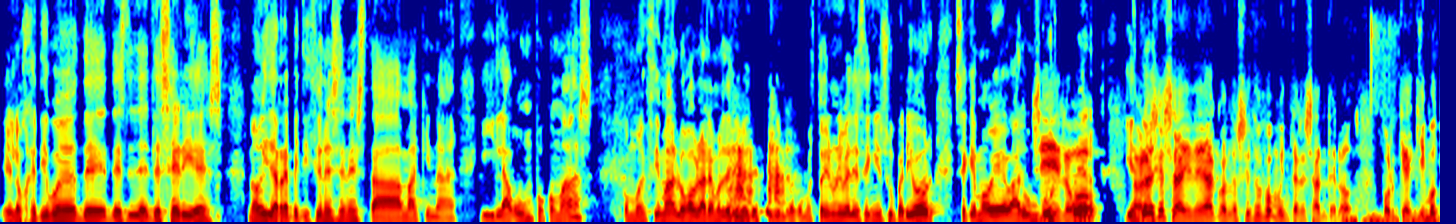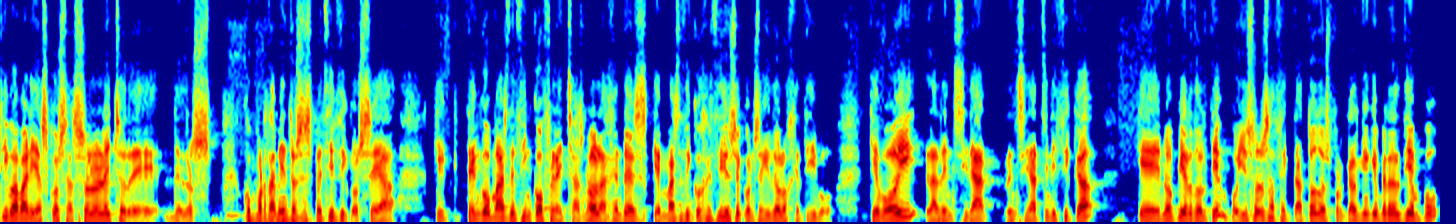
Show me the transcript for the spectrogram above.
el objetivo de, series ¿no? y de repeticiones en esta máquina y le hago un poco más, como encima luego hablaremos del nivel de stacking, pero como estoy en un nivel de stacking superior, sé que me voy a llevar un sí, luego, y la verdad es que esa idea cuando se hizo fue muy interesante, ¿no? Porque aquí motiva varias cosas. Solo el hecho de, de los comportamientos específicos, sea que tengo más de cinco flechas, ¿no? La gente es que en más de cinco ejercicios he conseguido el objetivo. Que voy, la densidad. Densidad significa que no pierdo el tiempo y eso nos afecta a todos porque alguien que pierde el tiempo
